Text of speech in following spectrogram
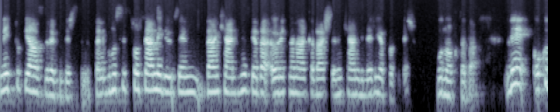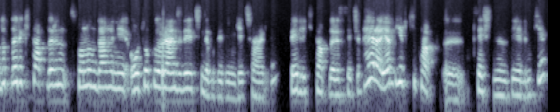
mektup yazdırabilirsiniz. Hani bunu siz sosyal medya üzerinden kendiniz ya da öğretmen arkadaşların kendileri yapabilir bu noktada. Ve okudukları kitapların sonunda hani ortaokul öğrencileri için de bu dediğim geçerli. Belli kitapları seçip her aya bir kitap e, seçtiniz diyelim ki.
